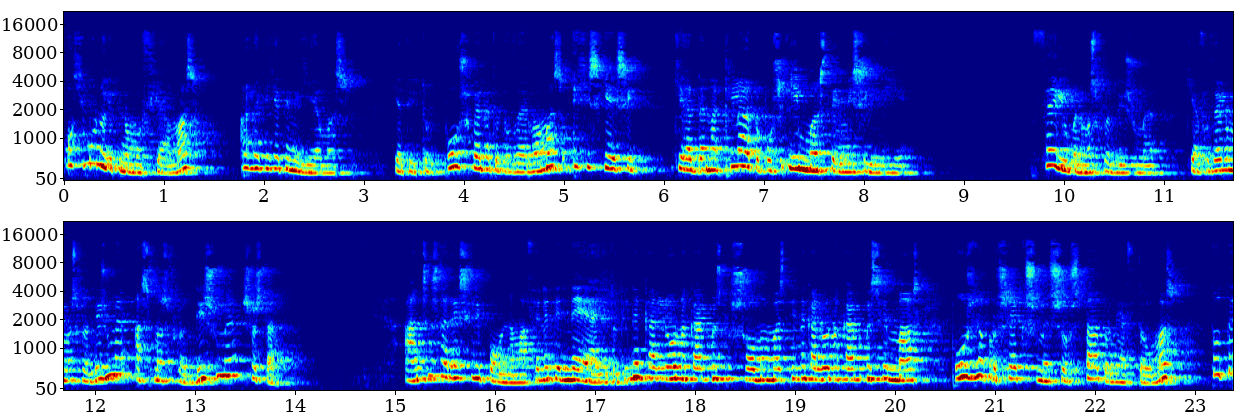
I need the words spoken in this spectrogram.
όχι μόνο για την ομορφιά μας, αλλά και για την υγεία μας. Γιατί το πώς φαίνεται το δέρμα μας έχει σχέση και αντανακλά το πώς είμαστε εμείς οι ίδιοι. Θέλουμε να μας φροντίζουμε και αφού θέλουμε να μας φροντίζουμε, ας μας φροντίσουμε σωστά. Αν σας αρέσει λοιπόν να μαθαίνετε νέα για το τι είναι καλό να κάνουμε στο σώμα μας, τι είναι καλό να κάνουμε σε εμάς, πώς να προσέξουμε σωστά τον εαυτό μας, τότε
